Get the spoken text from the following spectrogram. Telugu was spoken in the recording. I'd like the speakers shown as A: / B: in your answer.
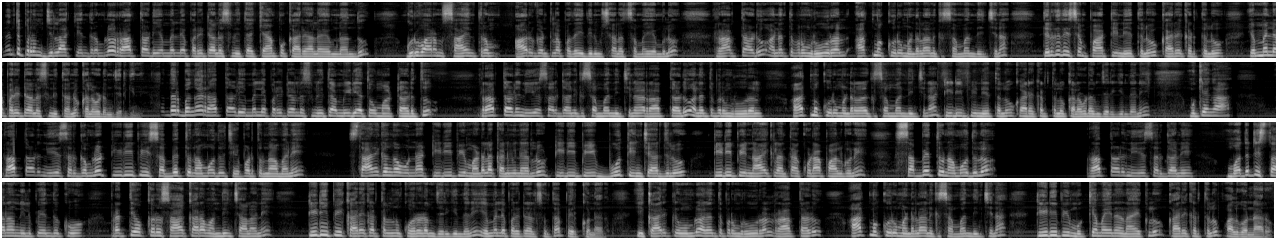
A: అనంతపురం జిల్లా కేంద్రంలో రాప్తాడు ఎమ్మెల్యే పరిటాల సునీత క్యాంపు కార్యాలయం నందు గురువారం సాయంత్రం ఆరు గంటల పదహైదు నిమిషాల సమయంలో రాప్తాడు అనంతపురం రూరల్ ఆత్మకూరు మండలానికి సంబంధించిన తెలుగుదేశం పార్టీ నేతలు కార్యకర్తలు ఎమ్మెల్యే పరిటాల సునీతను కలవడం జరిగింది. సందర్భంగా రాప్తాడు ఎమ్మెల్యే పరిటాల సునీత మీడియాతో మాట్లాడుతూ రాప్తాడు నియోజకవర్గానికి సంబంధించిన రాప్తాడు అనంతపురం రూరల్ ఆత్మకూరు మండలాలకు సంబంధించిన టీడీపీ నేతలు కార్యకర్తలు కలవడం జరిగిందని. ముఖ్యంగా రాప్తాడు నియోజకవర్గంలో టీడీపీ సభ్యత్వ నమోదు చేపడుతున్నామని స్థానికంగా ఉన్న టీడీపీ మండల కన్వీనర్లు టీడీపీ బూత్ ఇన్ఛార్జీలు టీడీపీ నాయకులంతా కూడా పాల్గొని సభ్యత్వ నమోదులో రాప్తాడు నియోజకవర్గాన్ని మొదటి స్థానం నిలిపేందుకు ప్రతి ఒక్కరూ సహకారం అందించాలని టీడీపీ కార్యకర్తలను కోరడం జరిగిందని ఎమ్మెల్యే పరిటాల సుంతా పేర్కొన్నారు. ఈ కార్యక్రమంలో అనంతపురం రూరల్ రాప్తాడు ఆత్మకూరు మండలానికి సంబంధించిన టీడీపీ ముఖ్యమైన నాయకులు కార్యకర్తలు పాల్గొన్నారు.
